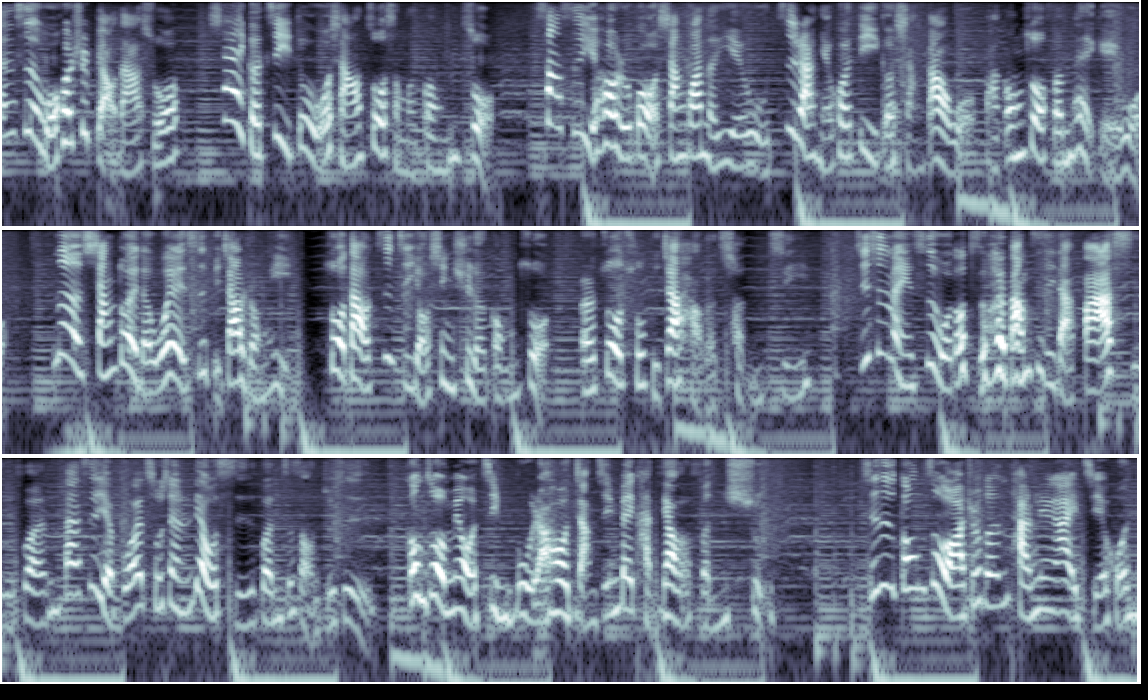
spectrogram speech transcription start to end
但是我会去表达说，下一个季度我想要做什么工作， 上司以后如果有相关的业务，自然也会第一个想到我，把工作分配给我。那相对的，我也是比较容易做到自己有兴趣的工作，而做出比较好的成绩。即使每一次我都只会帮自己打八十分，但是也不会出现六十分这种就是工作没有进步，然后奖金被砍掉的分数。其实工作啊，就跟谈恋爱、结婚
